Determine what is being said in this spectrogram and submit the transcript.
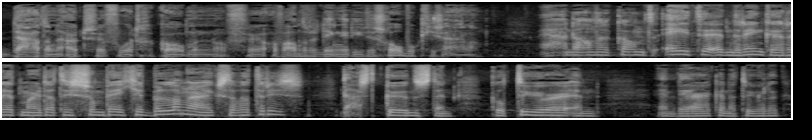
daden uit voortgekomen of, of andere dingen die de schoolboekjes halen. Ja, aan de andere kant, eten en drinken, red dat is zo'n beetje het belangrijkste wat er is. Naast kunst en cultuur en, en werken natuurlijk.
